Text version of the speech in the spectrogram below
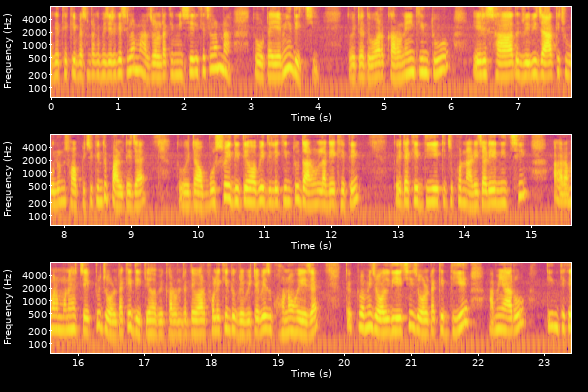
আগে থেকে বেসনটাকে ভেজে রেখেছিলাম আর জলটাকে মিশিয়ে রেখেছিলাম না, তো ওটাই আমি দিচ্ছি। তো এটা দেওয়ার কারণেই কিন্তু এর স্বাদ, গ্রেভি যা কিছু বলুন সব কিছু কিন্তু পাল্টে যায়। তো এটা অবশ্যই দিতে হবে, দিলে কিন্তু দারুণ লাগে খেতে। তো এটাকে দিয়ে কিছুক্ষণ নাড়ি চাড়িয়ে নিচ্ছি। আর আমার মনে হচ্ছে একটু জলটাকে দিতে হবে, কারণ এটা দেওয়ার ফলে কিন্তু গ্রেভিটা বেশ ঘন হয়ে যায়। তো একটু আমি জল দিয়েছি, জলটাকে দিয়ে আমি আরও তিন থেকে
